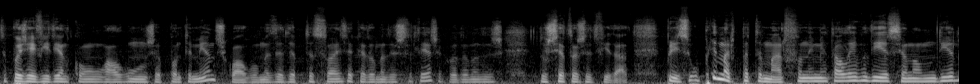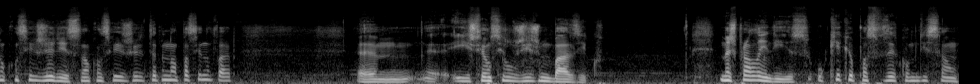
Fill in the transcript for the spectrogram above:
Depois é evidente com alguns apontamentos, com algumas adaptações a cada uma das estratégias, a cada uma das, dos setores de atividade. Por isso, o primeiro patamar fundamental é medir. Se eu não medir, não consigo gerir. Se não consigo gerir, também não posso inovar. Um, isto é um silogismo básico. Mas, para além disso, o que é que eu posso fazer com medição?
